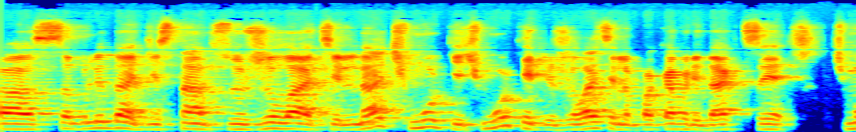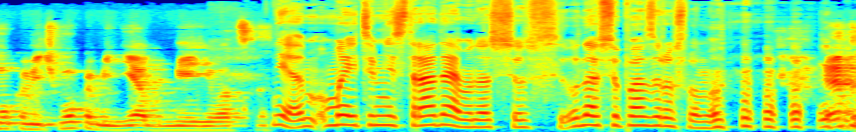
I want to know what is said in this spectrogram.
А, соблюдать дистанцию желательно, чмоки-чмоки, желательно пока в редакции чмоками-чмоками не обмениваться. Нет, мы этим не страдаем, у нас все, у нас все по-взрослому. Это,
